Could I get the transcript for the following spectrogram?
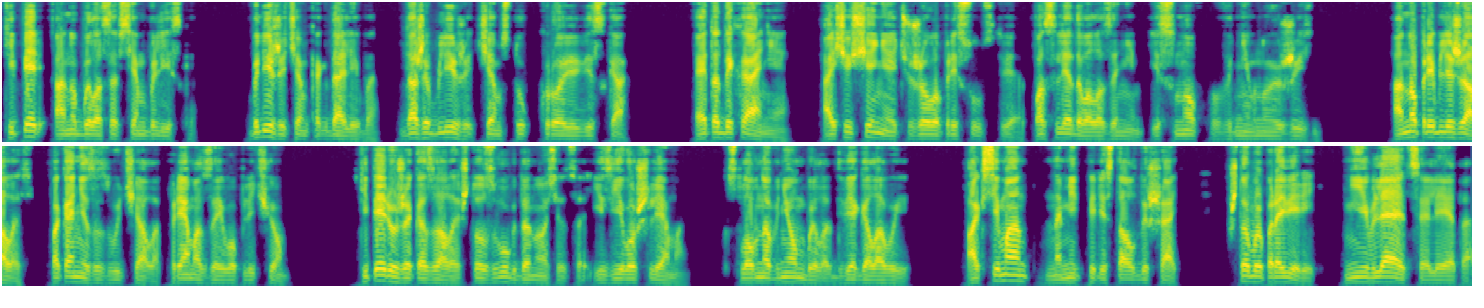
Теперь оно было совсем близко. Ближе, чем когда-либо, даже ближе, чем стук крови в висках. Это дыхание, ощущение чужого присутствия последовало за ним из снов в дневную жизнь. Оно приближалось, пока не зазвучало прямо за его плечом. Теперь уже казалось, что звук доносится из его шлема, словно в нем было две головы. Оксимант на миг перестал дышать, чтобы проверить, не является ли это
